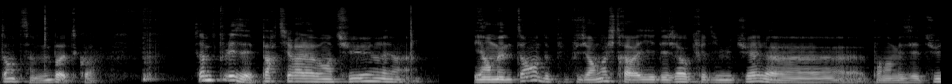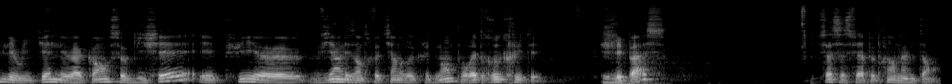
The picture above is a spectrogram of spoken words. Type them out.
tente, ça me botte quoi ça me plaisait, partir à l'aventure, et voilà. Et en même temps, depuis plusieurs mois, je travaillais déjà au Crédit Mutuel euh, pendant mes études, les week-ends, les vacances, au guichet, et puis euh, vient les entretiens de recrutement pour être recruté. Je les passe. Ça, ça se fait à peu près en même temps.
